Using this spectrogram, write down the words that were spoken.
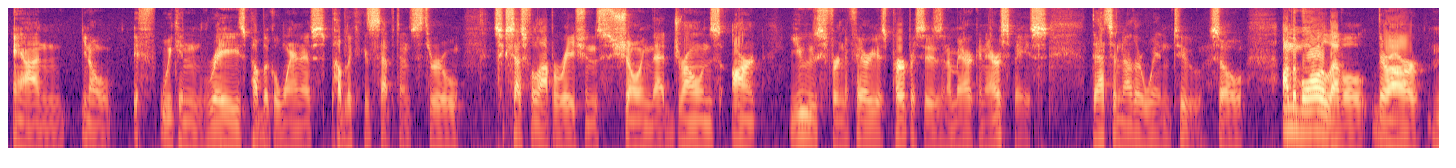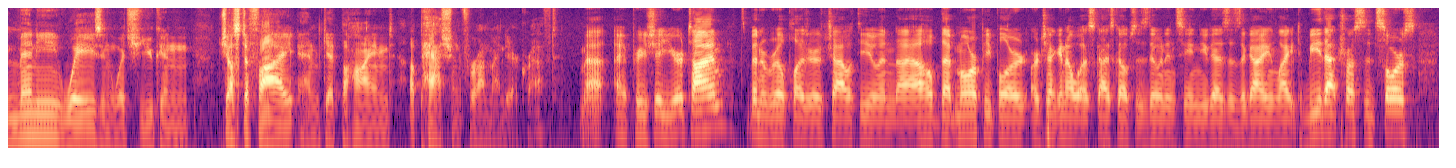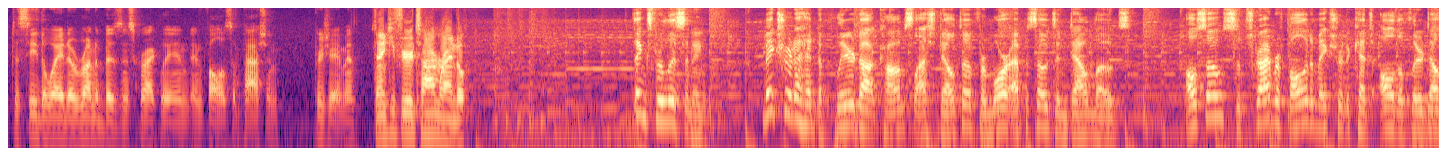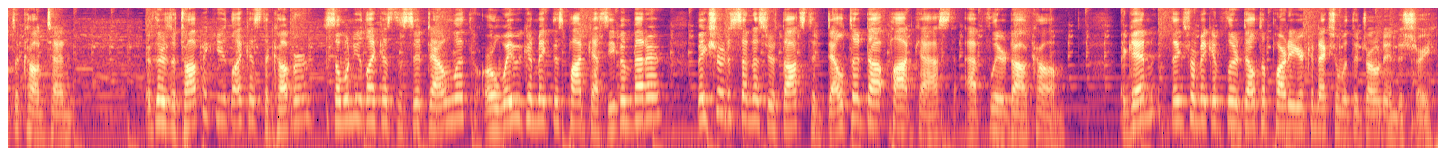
And you know, if we can raise public awareness, public acceptance through successful operations, showing that drones aren't used for nefarious purposes in American airspace, that's another win too. So, on the moral level, there are many ways in which you can justify and get behind a passion for unmanned aircraft. Matt, I appreciate your time. It's been a real pleasure to chat with you, and I hope that more people are, are checking out what SkySkopes is doing and seeing you guys as a guiding light to be that trusted source to see the way to run a business correctly and, and follow some passion. Appreciate it, man. Thank you for your time, Randall. Thanks for listening. Make sure to head to flir.com slash delta for more episodes and downloads. Also, subscribe or follow to make sure to catch all the FLIR Delta content. If there's a topic you'd like us to cover, someone you'd like us to sit down with, or a way we can make this podcast even better, make sure to send us your thoughts to delta.podcast at flir.com. Again, thanks for making FLIR Delta part of your connection with the drone industry.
